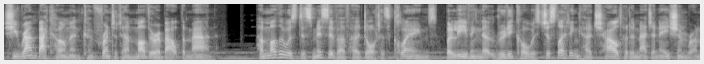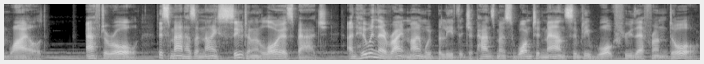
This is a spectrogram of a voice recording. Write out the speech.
She ran back home and confronted her mother about the man. Her mother was dismissive of her daughter's claims, believing that Ruriko was just letting her childhood imagination run wild. After all, this man has a nice suit and a lawyer's badge, and who in their right mind would believe that Japan's most wanted man simply walked through their front door?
